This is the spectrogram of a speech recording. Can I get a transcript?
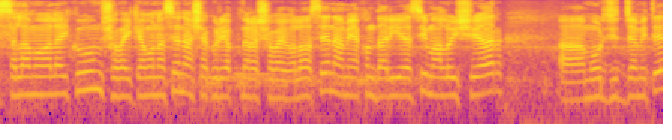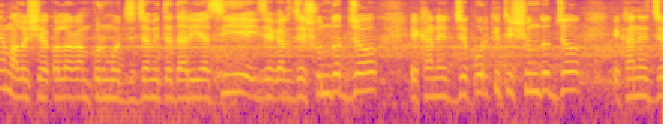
আসসালামু আলাইকুম, সবাই কেমন আছেন? আশা করি আপনারা সবাই ভালো আছেন। আমি এখন দাঁড়িয়ে আছি মালয়েশিয়ার মসজিদ জামিতে, মালয়েশিয়া কল্লারামপুর মসজিদ জামিতে দাঁড়িয়ে আছি। এই জায়গার যে সৌন্দর্য এখানের যে প্রকৃতির সৌন্দর্য এখানের যে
